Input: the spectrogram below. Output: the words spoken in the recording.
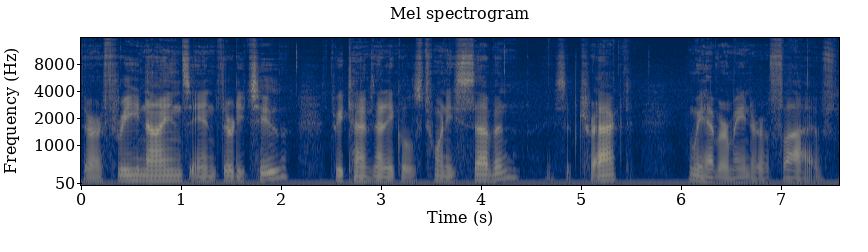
There are three nines in 32. 3 times 9 equals 27. We subtract, and we have a remainder of 5,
